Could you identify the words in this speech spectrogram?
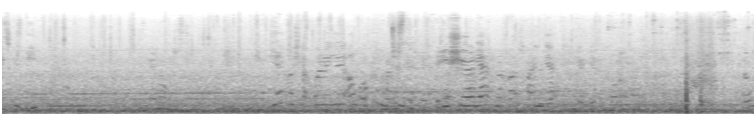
Excuse me. Yeah, that- where are you? Oh, welcome. Are you sure? Yeah, no, that's fine. Yeah, yeah, yeah. Cool.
